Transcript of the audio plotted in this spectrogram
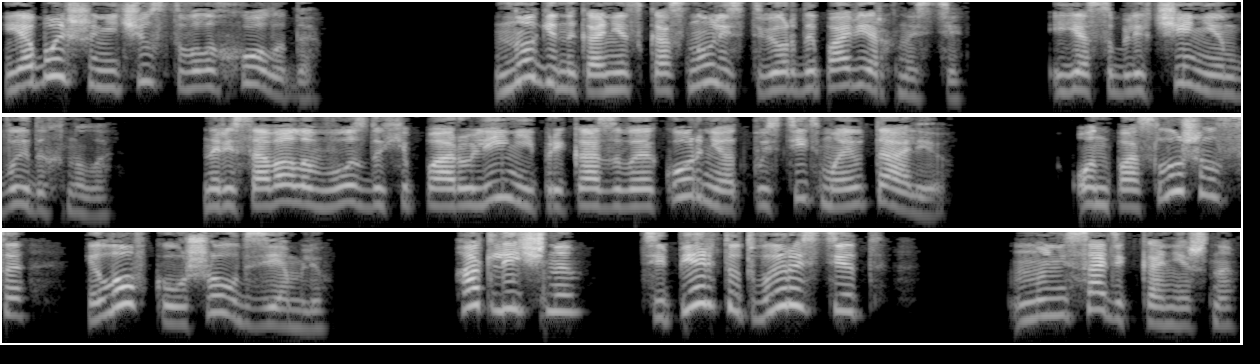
я больше не чувствовала холода. Ноги, наконец, коснулись твердой поверхности, и я с облегчением выдохнула. Нарисовала в воздухе пару линий, приказывая корню отпустить мою талию. Он послушался и ловко ушел в землю. Отлично. Теперь тут вырастет... Ну, не садик, конечно,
